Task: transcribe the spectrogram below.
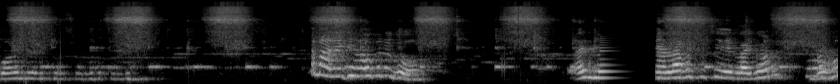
গরম লেগেছে। না রেডি হও কেন গো আজ মেলা বসেছে লাগো বাবু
